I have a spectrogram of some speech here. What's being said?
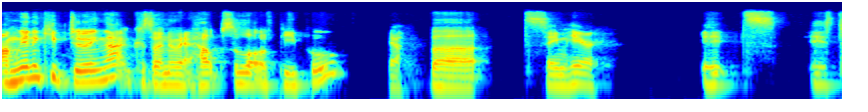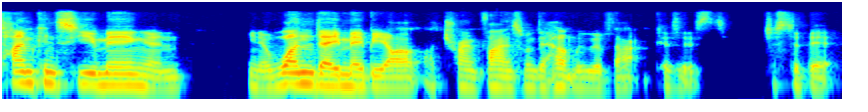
I'm going to keep doing that because I know it helps a lot of people. Yeah. But Same here. it's it's time consuming, and you know, one day maybe I'll, I'll try and find someone to help me with that because it's just a bit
